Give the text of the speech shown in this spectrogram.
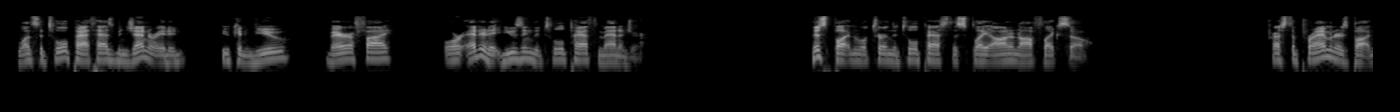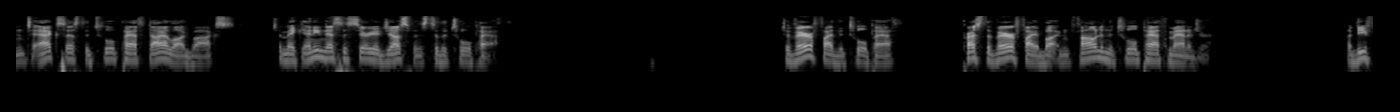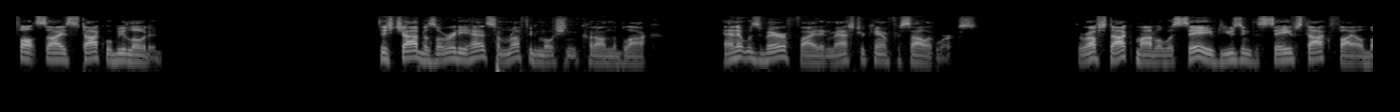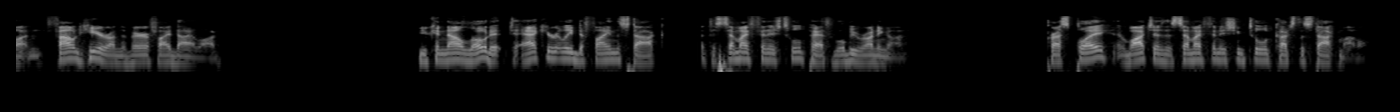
Once the toolpath has been generated, you can view, verify, or edit it using the Toolpath Manager. This button will turn the toolpath display on and off like so. Press the Parameters button to access the toolpath dialog box to make any necessary adjustments to the toolpath. To verify the toolpath, press the Verify button found in the Toolpath Manager. A default size stock will be loaded. This job has already had some roughing motion cut on the block, and it was verified in Mastercam for SOLIDWORKS. The rough stock model was saved using the Save Stock File button found here on the Verify dialog. You can now load it to accurately define the stock that the semi-finished toolpath will be running on. Press play and watch as the semi-finishing tool cuts the stock model.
